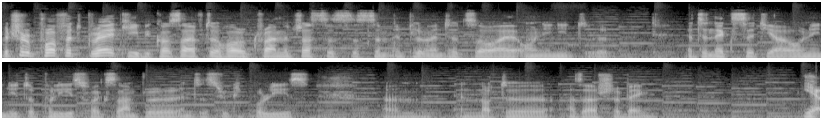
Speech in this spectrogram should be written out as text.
which will profit greatly because I have the whole crime and justice system implemented. So I only need uh, at the next city I only need the police, for example, and the secret police, um, and not the other shebang. Yeah,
